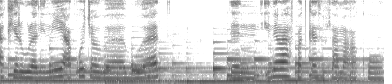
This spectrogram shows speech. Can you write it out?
akhir bulan ini aku coba buat dan inilah podcast pertama aku.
